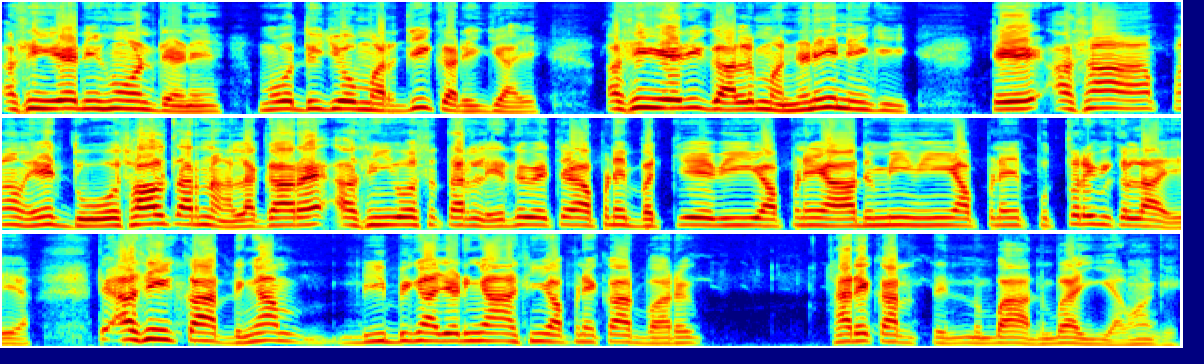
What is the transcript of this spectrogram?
ਅਸੀਂ ਇਹ ਨਹੀਂ ਹੋਣ ਦੇਣੇ। ਮੋਦੀ ਜੋ ਮਰਜ਼ੀ ਕਰੀ ਜਾਏ। ਅਸੀਂ ਇਹਦੀ ਗੱਲ ਮੰਨਣੀ ਨਹੀਂਗੀ ਤੇ ਅਸਾਂ ਭਾਵੇਂ 2 ਸਾਲ ਧਰਨਾ ਲੱਗਾ ਰਹੇ ਅਸੀਂ ਉਸ ਧਰਲੇ ਦੇ ਵਿੱਚ ਆਪਣੇ ਬੱਚੇ ਵੀ ਆਪਣੇ ਆਦਮੀ ਵੀ ਆਪਣੇ ਪੁੱਤਰ ਵੀ ਕਲਾਏ ਆ। ਤੇ ਅਸੀਂ ਘਰ ਦੀਆਂ ਬੀਬੀਆਂ ਜਿਹੜੀਆਂ ਅਸੀਂ ਆਪਣੇ ਘਰ-ਬਾਰ ਸਾਰੇ ਘਰ ਤੇ ਨਿਭਾ ਨਿਭਾਈ ਜਾਵਾਂਗੇ।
